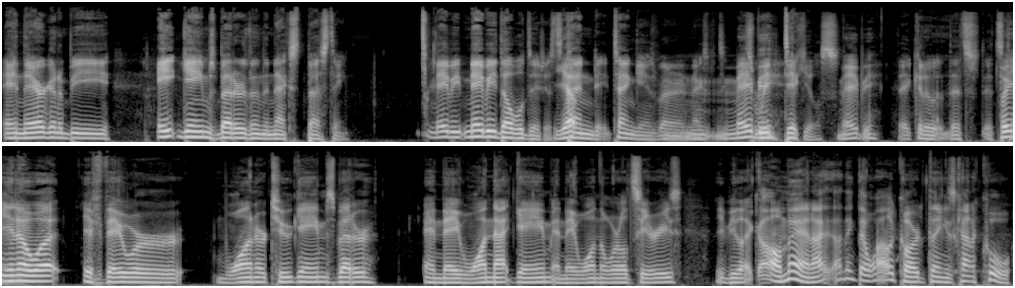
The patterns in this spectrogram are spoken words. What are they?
and they're going to be eight games better than the next best team. Maybe maybe double digits. Yep. 10, 10 games better than next. Maybe. it's ridiculous. Maybe. They could have. That's it's. But you know what? If they were one or two games better and they won that game and they won the World Series, you'd be like, oh man, I, I think that wild card thing is kind of cool.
